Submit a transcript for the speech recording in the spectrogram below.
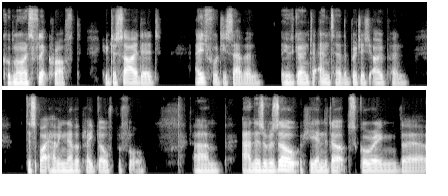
called Maurice Flitcroft who decided, age 47, he was going to enter the British Open despite having never played golf before. Um, and as a result, he ended up scoring the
